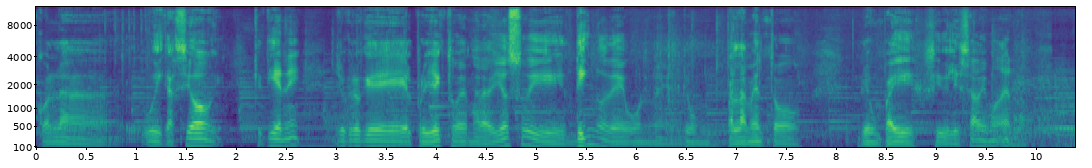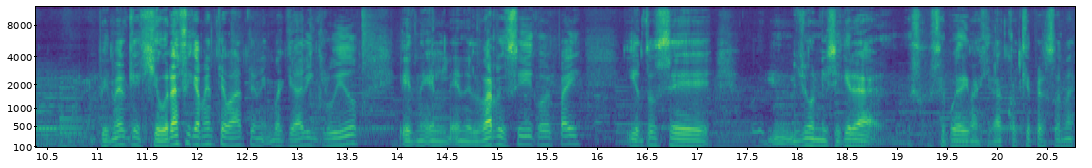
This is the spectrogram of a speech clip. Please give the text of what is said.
con la ubicación que tiene, yo creo que el proyecto es maravilloso y digno de un, de un parlamento de un país civilizado y moderno. Primero que geográficamente va a, tener- va a quedar incluido en el, en el barrio cívico del país y entonces yo ni siquiera se puede imaginar cualquier persona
